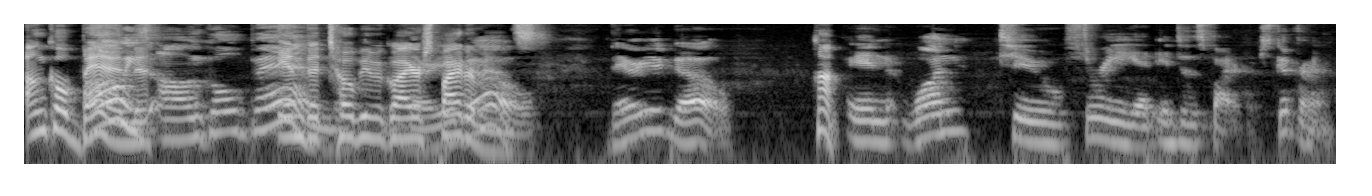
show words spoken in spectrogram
Uncle oh, Ben oh, he's Uncle Ben in the Tobey Maguire There Spider-Mans. There you go. Huh. In one, two, three, and Into the Spider Verse. Good for him.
